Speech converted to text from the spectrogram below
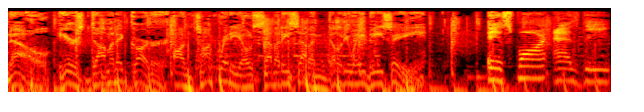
Now, here's Dominic Carter on Talk Radio 77 WABC. As far as the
